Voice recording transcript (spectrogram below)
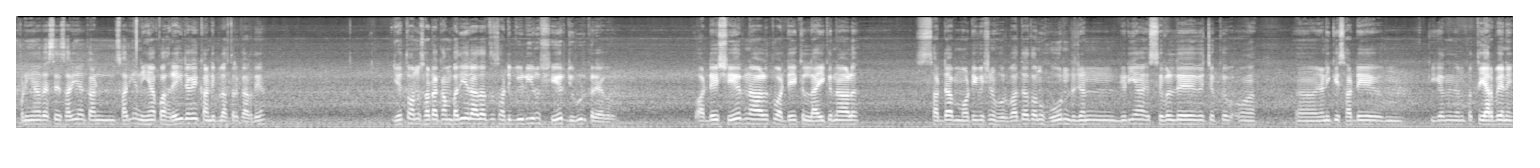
ਆਪਣੀਆਂ ਵੈਸੇ ਸਾਰੀਆਂ ਕੰ- ਸਾਰੀਆਂ ਨਹੀਂ ਆਪਾਂ ਹਰੇਕ ਜਗ੍ਹਾ ਕਾਂਡੀ ਪਲਾਸਟਰ ਕਰਦੇ ਆ ਜੇ ਤੁਹਾਨੂੰ ਸਾਡਾ ਕੰਮ ਵਧੀਆ ਲੱਗਦਾ ਤਾਂ ਸਾਡੀ ਵੀਡੀਓ ਨੂੰ ਸ਼ੇਅਰ ਜ਼ਰੂਰ ਕਰਿਆ ਕਰੋ। ਤੁਹਾਡੇ ਸ਼ੇਅਰ ਨਾਲ ਤੁਹਾਡੇ ਇੱਕ ਲਾਈਕ ਨਾਲ ਸਾਡਾ ਮੋਟੀਵੇਸ਼ਨ ਹੋਰ ਵੱਧਦਾ ਤੁਹਾਨੂੰ ਹੋਰ ਜਿਹੜੀਆਂ ਸਿਵਲ ਦੇ ਵਿੱਚ ਇੱਕ, ਯਾਨੀ ਕਿ ਸਾਡੇ ਕੀ ਕਹਿੰਦੇ ਨੇ ਉਹਨੂੰ ਤਜਰਬੇ ਨੇ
